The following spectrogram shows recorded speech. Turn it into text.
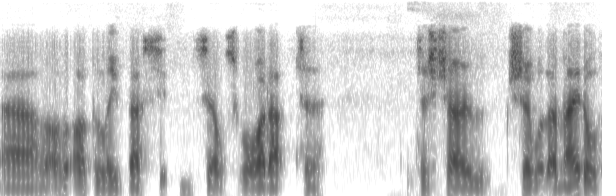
uh, I, I believe they're setting themselves right up to to show show what they're made of.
